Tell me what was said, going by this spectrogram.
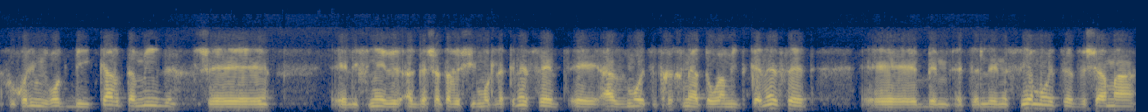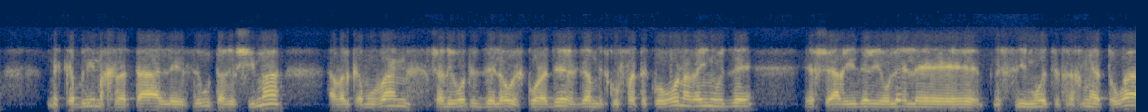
אנחנו יכולים לראות בעיקר תמיד שלפני הגשת הרשימות לכנסת, אז מועצת חכמי התורה מתכנסת אצל נשיא המועצת, ושם מקבלים החלטה על זהות הרשימה, אבל כמובן אפשר לראות את זה לאורך כל הדרך, גם בתקופת הקורונה ראינו את זה, איך שאריה דרעי עולה לנשיא מועצת חכמי התורה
